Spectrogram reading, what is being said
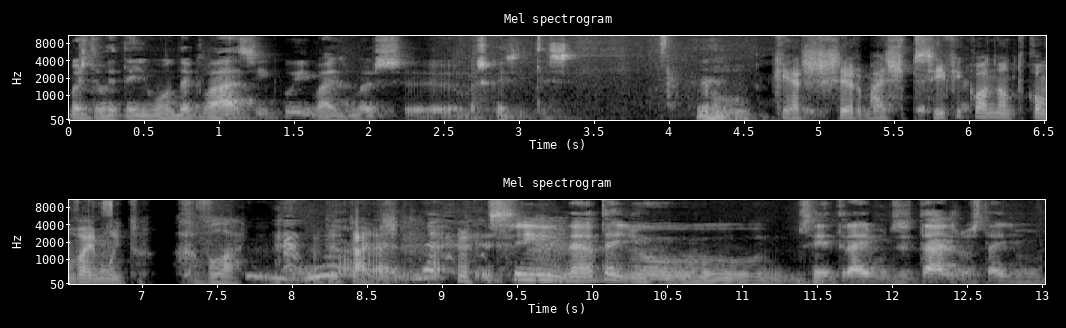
mas também tenho Honda clássico e mais umas, umas coisitas. Queres ser mais específico ou não te convém muito revelar detalhes? Não, sim, não tenho, sem entrar em muitos detalhes, mas tenho,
